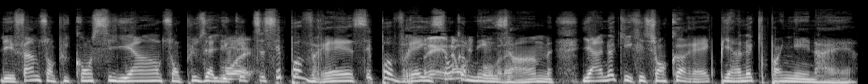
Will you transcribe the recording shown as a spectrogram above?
les femmes sont plus conciliantes, sont plus à l'écoute. Ouais. C'est pas vrai, c'est pas vrai. Ils Ben sont non, comme vrai. hommes. Il y en a qui, qui sont corrects, puis il y en a qui pognent les nerfs.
